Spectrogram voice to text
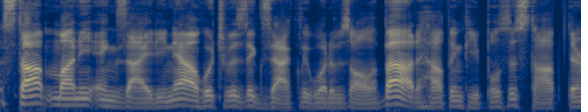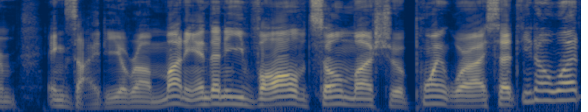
Stop Money Anxiety Now, which was exactly what it was all about helping people to stop their anxiety around money. And then it evolved so much to a point where I said, you know what?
